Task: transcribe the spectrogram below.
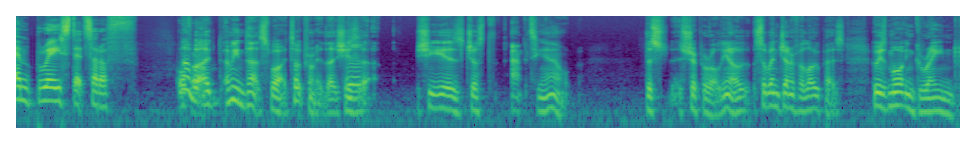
embraced it sort of. No, but. I, I mean that's what I took from it. That she's uh, she is just acting out the stripper role. You know, so when Jennifer Lopez, who is more ingrained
